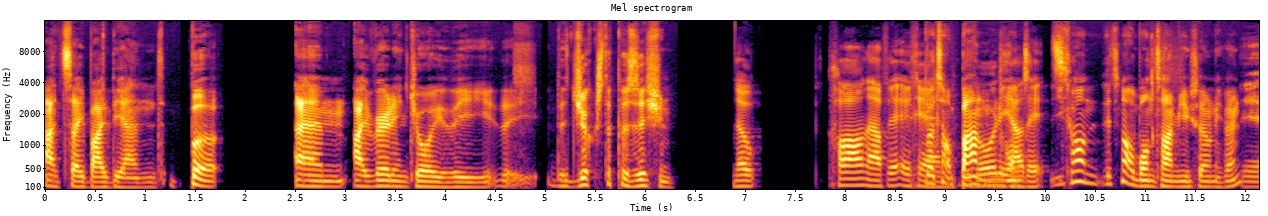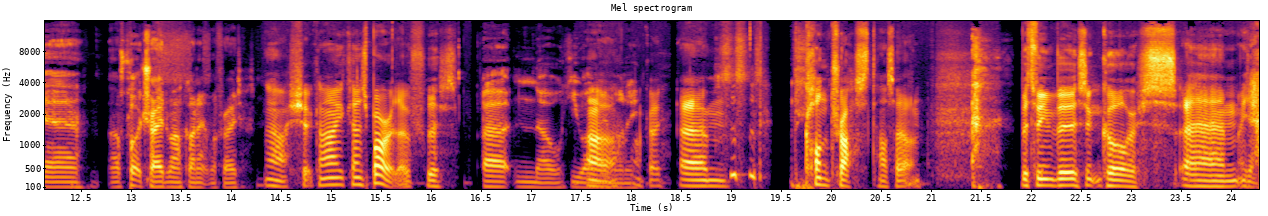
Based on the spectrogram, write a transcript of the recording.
I'd say, by the end. But um, I really enjoy the the the juxtaposition. No, can't have it again. But it's not We've banned. Already had it. You can't. It's not a one-time use only thing. Yeah, I've put a trademark on it. I'm afraid. Oh shit! Can I can I borrow it though for this? Uh, no, you owe Oh, me money. okay. Um, contrast. I'll say that one. between verse and chorus. Um, yeah.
